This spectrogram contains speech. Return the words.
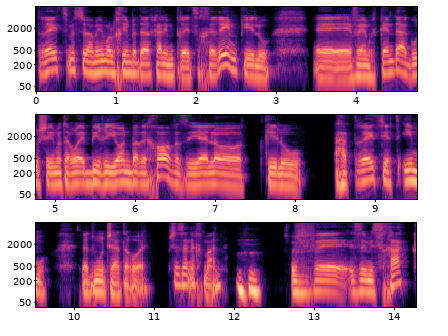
traits מסוימים הולכים בדרך כלל עם traits אחרים כאילו אה, והם כן דאגו שאם אתה רואה בריון ברחוב אז יהיה לו כאילו ה traits יתאימו לדמות שאתה רואה שזה נחמד. וזה משחק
